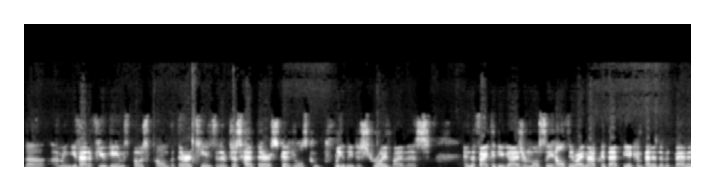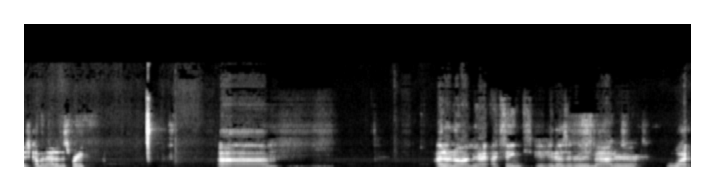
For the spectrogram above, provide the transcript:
The, I mean, you've had a few games postponed, but there are teams that have just had their schedules completely destroyed by this. And the fact that you guys are mostly healthy right now, could that be a competitive advantage coming out of this break? Um, I don't know. I mean, I, I think it, doesn't really matter what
